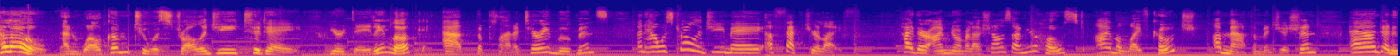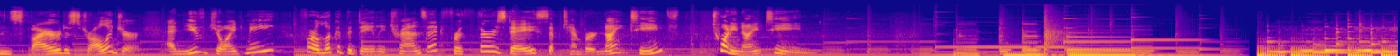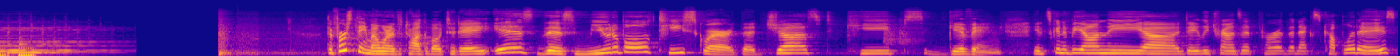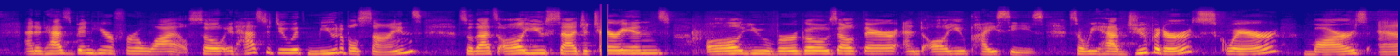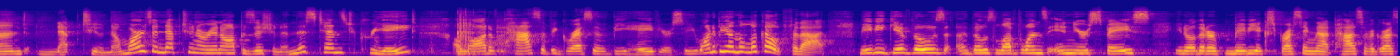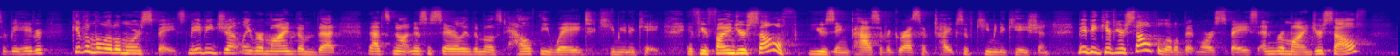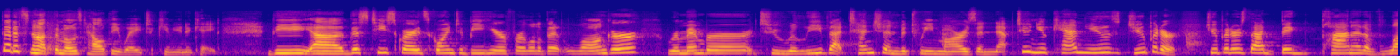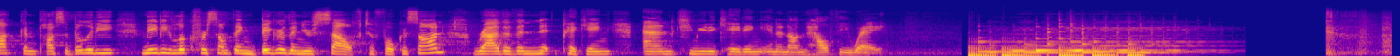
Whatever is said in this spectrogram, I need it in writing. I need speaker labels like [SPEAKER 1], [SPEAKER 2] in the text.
[SPEAKER 1] Hello, and welcome to Astrology Today, your daily look at the planetary movements and how astrology may affect your life. Hi there, I'm Norma Lachance. I'm your host. I'm a life coach, a mathemagician, and an inspired astrologer. And you've joined me for a look at the daily transit for Thursday, September 19th, 2019. The first theme I wanted to talk about today is this mutable T squared that just keeps giving. It's going to be on the uh, daily transit for the next couple of days, and it has been here for a while. So it has to do with mutable signs. So that's all you Sagittarians, all you Virgos out there, and all you Pisces. So we have Jupiter square Mars and Neptune. Now, Mars and Neptune are in opposition, and this tends to create a lot of passive aggressive behavior. So you want to be on the lookout for that. Maybe give those uh, those loved ones in your space, you know, that are maybe expressing that passive aggressive behavior, give them a little more space. Maybe gently remind them that that's not necessarily the most healthy way to communicate. If you find yourself using passive aggressive types of communication, maybe give yourself a little bit more space and remind yourself that it's not the most healthy way to communicate. The uh, this T squared is going to be here for a little bit longer. Remember to relieve that tension between Mars and Neptune. You can use Jupiter. Jupiter's that big planet of luck and possibility. Maybe look for something bigger than yourself to focus on rather than nitpicking and communicating in an unhealthy way.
